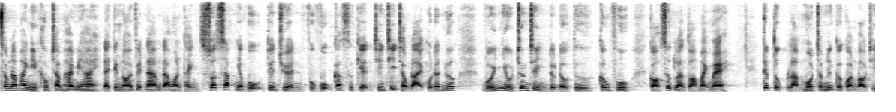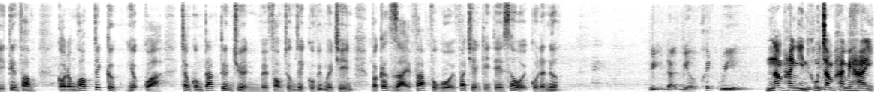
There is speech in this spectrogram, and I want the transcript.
Trong năm 2022, Đài Tiếng Nói Việt Nam đã hoàn thành xuất sắc nhiệm vụ tuyên truyền phục vụ các sự kiện chính trị trọng đại của đất nước với nhiều chương trình được đầu tư công phu, có sức lan tỏa mạnh mẽ. Tiếp tục là một trong những cơ quan báo chí tiên phong có đóng góp tích cực, hiệu quả trong công tác tuyên truyền về phòng chống dịch COVID-19 và các giải pháp phục hồi phát triển kinh tế xã hội của đất nước. Vị đại biểu khách quý Năm 2022,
